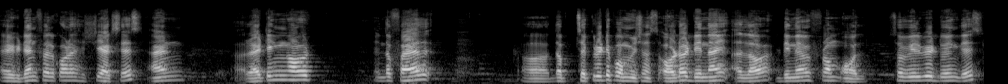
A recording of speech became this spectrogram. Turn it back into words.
a hidden file called htaccess and writing out in the file uh, the security permissions order deny allow deny from all. So, we will be doing this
